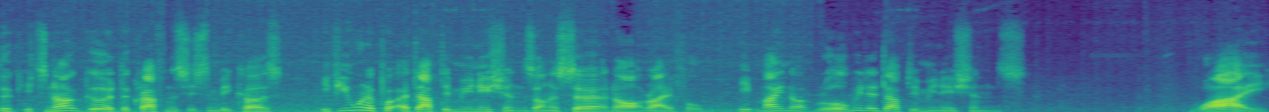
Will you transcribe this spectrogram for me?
The, it's not good the crafting system because if you want to put adaptive munitions on a certain auto rifle, it might not roll with adaptive munitions. Why?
